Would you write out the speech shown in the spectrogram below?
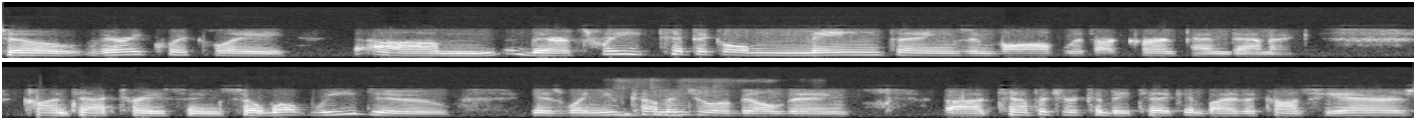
So, very quickly, um, there are three typical main things involved with our current pandemic contact tracing. So, what we do is when you come into a building, uh, temperature can be taken by the concierge.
